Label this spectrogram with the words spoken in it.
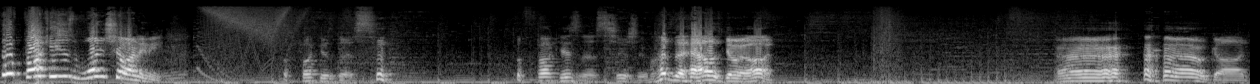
The fuck? He's just one-shotting me! What the fuck is this? what the fuck is this? Seriously, what the hell is going on? Uh, oh god.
